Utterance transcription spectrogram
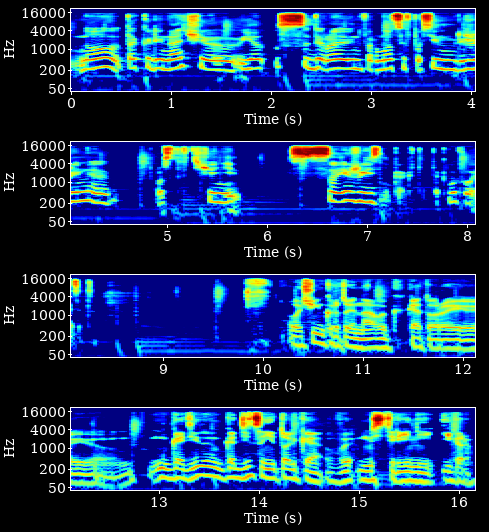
но так или иначе, я собираю информацию в пассивном режиме просто в течение своей жизни как-то так выходит. Очень крутой навык, который э, годи, годится не только в мастерении игр.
